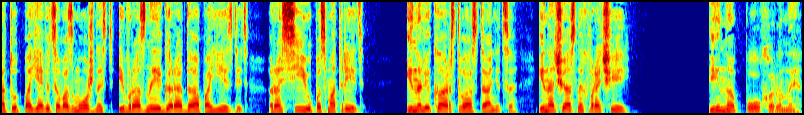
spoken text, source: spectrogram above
А тут появится возможность и в разные города поездить, Россию посмотреть. И на лекарства останется, и на частных врачей. И на похороны».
